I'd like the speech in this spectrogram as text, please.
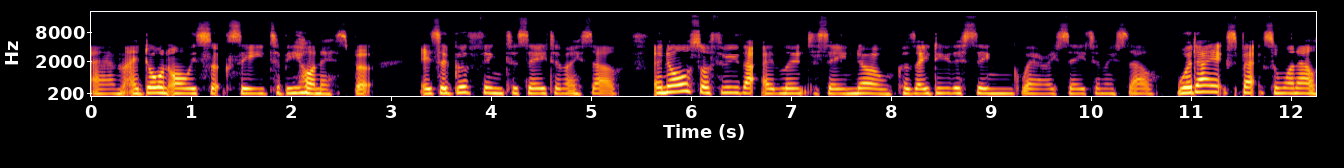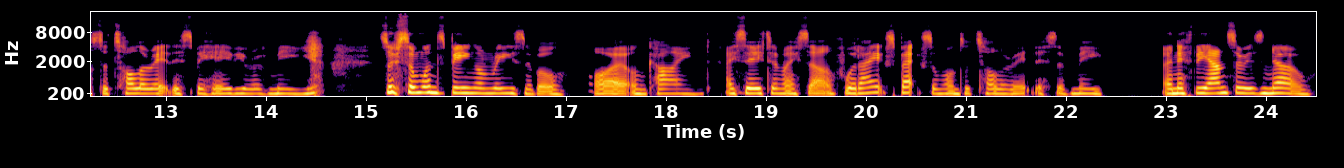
Um, I don't always succeed, to be honest, but it's a good thing to say to myself. And also through that, I learnt to say no, because I do this thing where I say to myself, would I expect someone else to tolerate this behaviour of me? so if someone's being unreasonable or unkind, I say to myself, would I expect someone to tolerate this of me? And if the answer is no,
